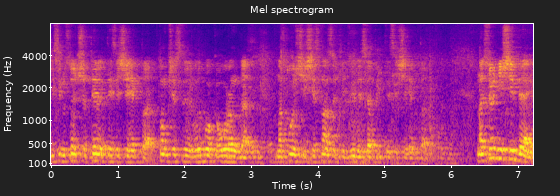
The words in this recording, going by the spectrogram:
804 тисячі гектар, в тому числі глибока оранка на площі 16,2 тисячі гектар. На сьогоднішній день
